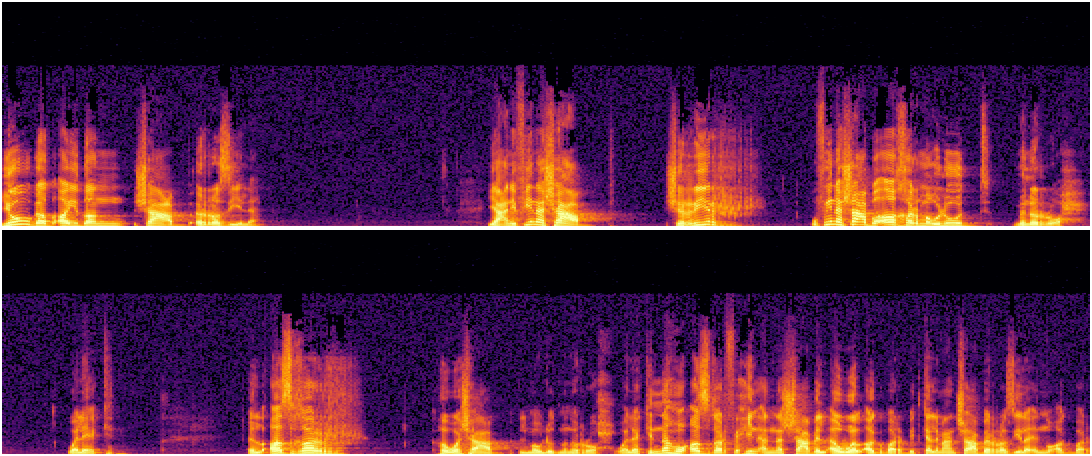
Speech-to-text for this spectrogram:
يوجد أيضا شعب الرذيله يعني فينا شعب شرير وفينا شعب آخر مولود من الروح. ولكن الأصغر هو شعب المولود من الروح ولكنه أصغر في حين أن الشعب الأول أكبر. بيتكلم عن شعب الرذيلة إنه أكبر.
